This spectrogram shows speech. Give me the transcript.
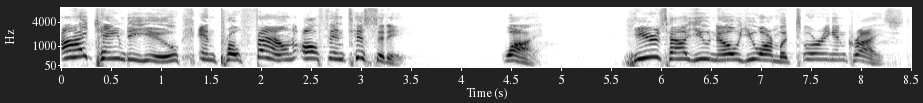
I came to you in profound authenticity. Why? Here's how you know you are maturing in Christ.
